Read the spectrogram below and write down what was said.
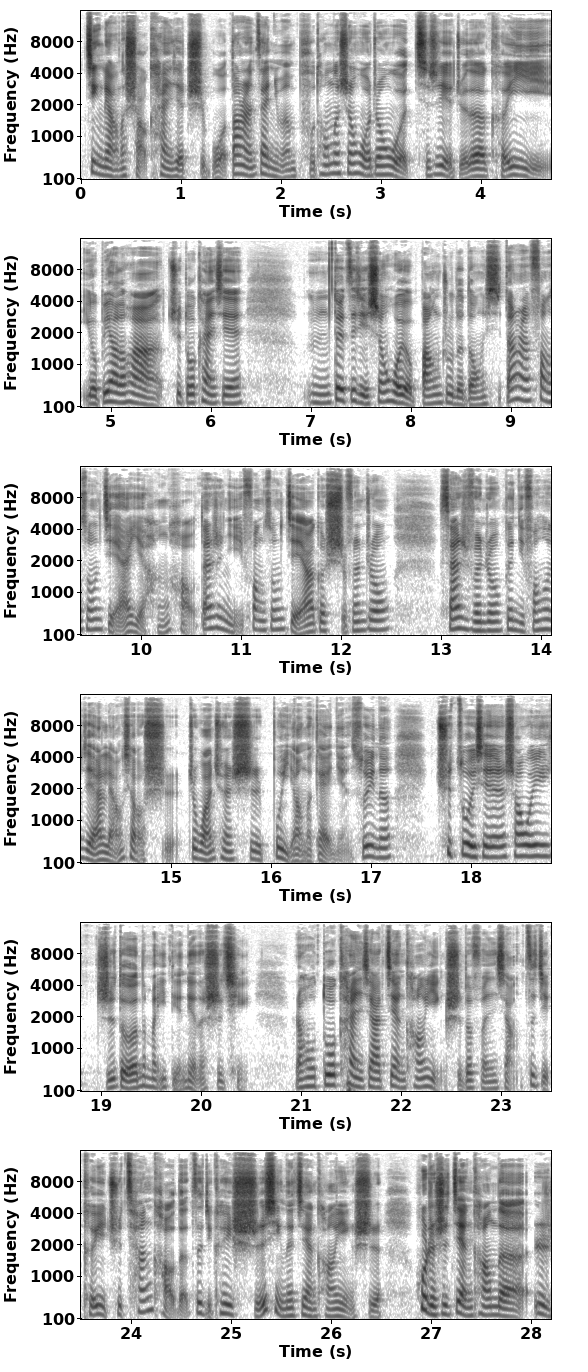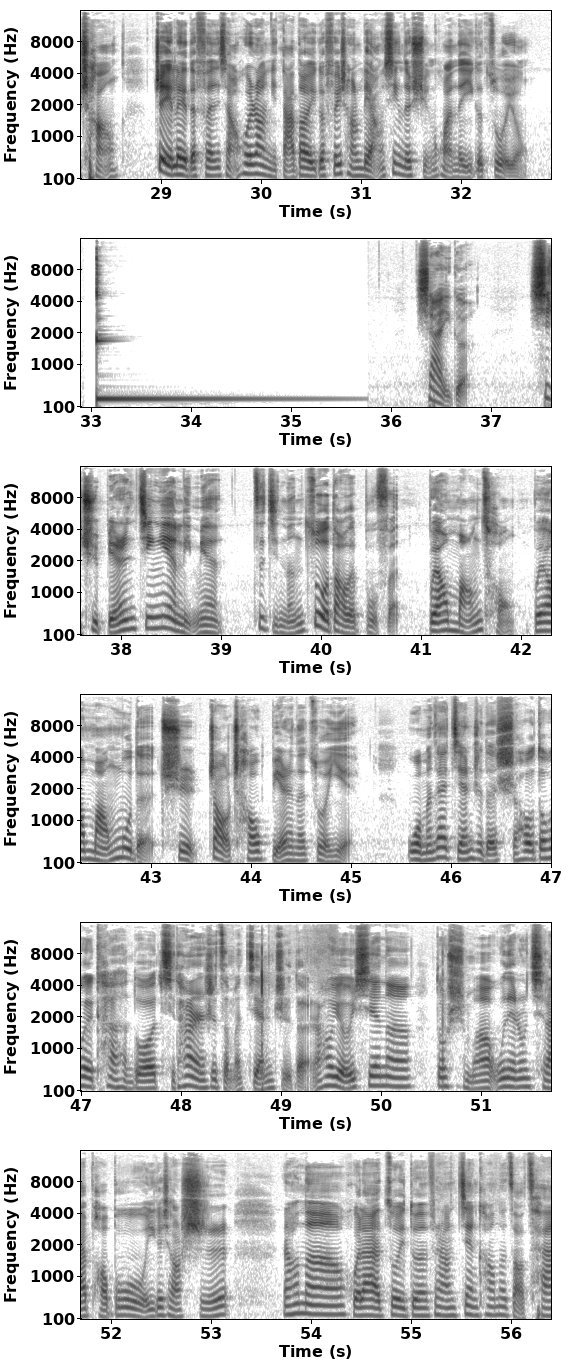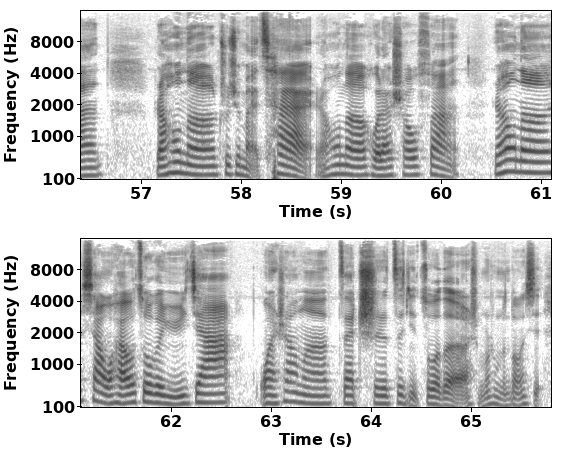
尽量的少看一些吃播。当然，在你们普通的生活中，我其实也觉得可以有必要的话去多看一些。嗯，对自己生活有帮助的东西，当然放松解压也很好。但是你放松解压个十分钟、三十分钟，跟你放松解压两小时，这完全是不一样的概念。所以呢，去做一些稍微值得那么一点点的事情，然后多看一下健康饮食的分享，自己可以去参考的、自己可以实行的健康饮食，或者是健康的日常这一类的分享，会让你达到一个非常良性的循环的一个作用。下一个。吸取别人经验里面自己能做到的部分，不要盲从，不要盲目的去照抄别人的作业。我们在减脂的时候都会看很多其他人是怎么减脂的，然后有一些呢都是什么五点钟起来跑步一个小时，然后呢回来做一顿非常健康的早餐，然后呢出去买菜，然后呢回来烧饭，然后呢下午还要做个瑜伽，晚上呢再吃自己做的什么什么东西。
